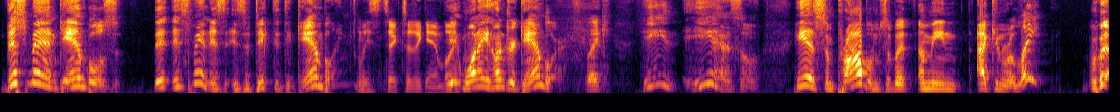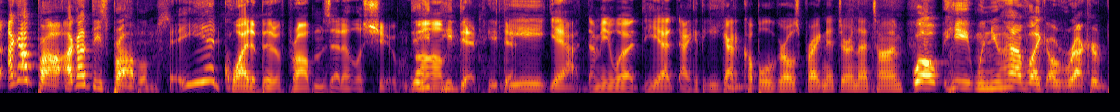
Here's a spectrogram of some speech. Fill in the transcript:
This man gambles. This man is, is addicted to gambling. Oh, he's addicted to gambling. One eight hundred gambler. Like he he has a, he has some problems, but I mean I can relate. I got pro- I got these problems. He had quite a bit of problems at LSU. He, Um, he did. He did. He, yeah. I mean, what he had? I think he got a couple of girls pregnant during that time. Well, he when you have like a record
